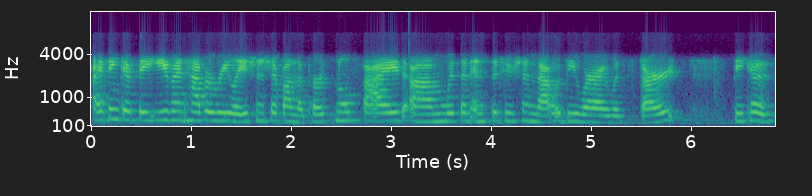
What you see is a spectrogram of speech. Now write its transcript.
I think if they even have a relationship on the personal side um, with an institution, that would be where I would start. Because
